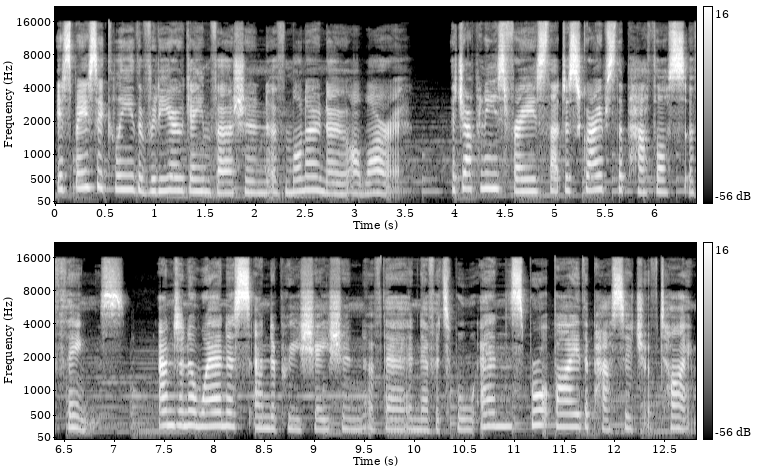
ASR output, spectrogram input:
It's basically the video game version of Mono no Aware, a Japanese phrase that describes the pathos of things, and an awareness and appreciation of their inevitable ends brought by the passage of time.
